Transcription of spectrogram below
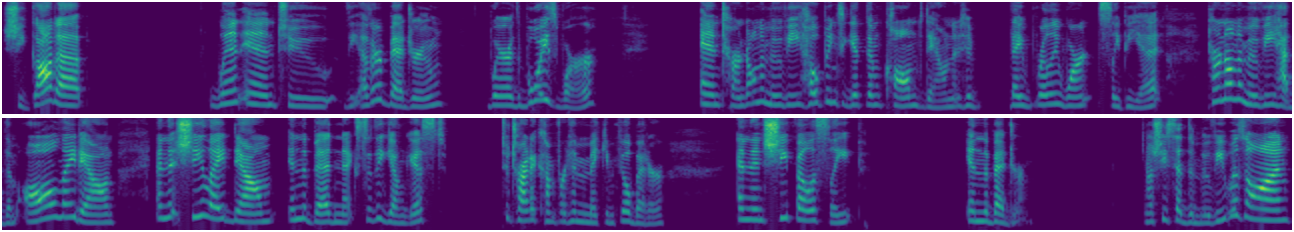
she got up, went into the other bedroom where the boys were, and turned on a movie, hoping to get them calmed down. It had, they really weren't sleepy yet. Turned on a movie, had them all lay down, and that she laid down in the bed next to the youngest to try to comfort him and make him feel better. And then she fell asleep in the bedroom. Now, she said the movie was on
